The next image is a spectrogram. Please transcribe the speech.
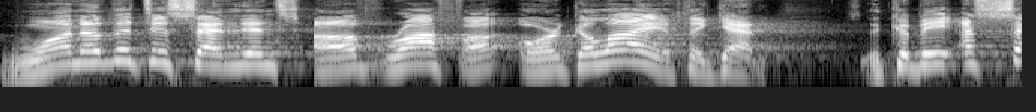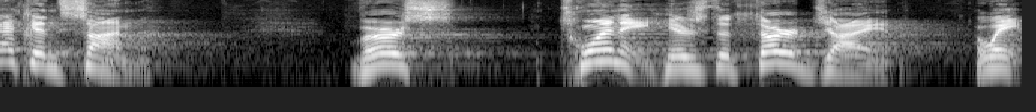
one of the descendants of Rapha or Goliath again. It could be a second son. Verse 20, here's the third giant. Oh, wait,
